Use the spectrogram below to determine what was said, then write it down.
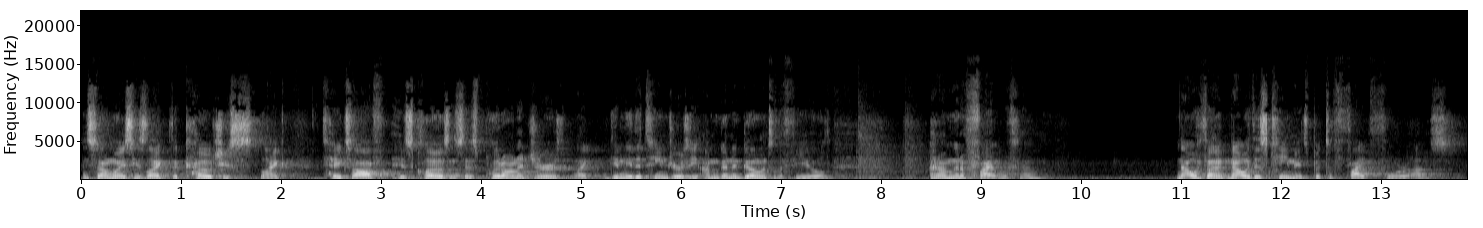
In some ways, he's like the coach who's like, takes off his clothes and says, Put on a jersey, like, give me the team jersey. I'm going to go into the field and I'm going to fight with them. Not with, uh, not with his teammates, but to fight for us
